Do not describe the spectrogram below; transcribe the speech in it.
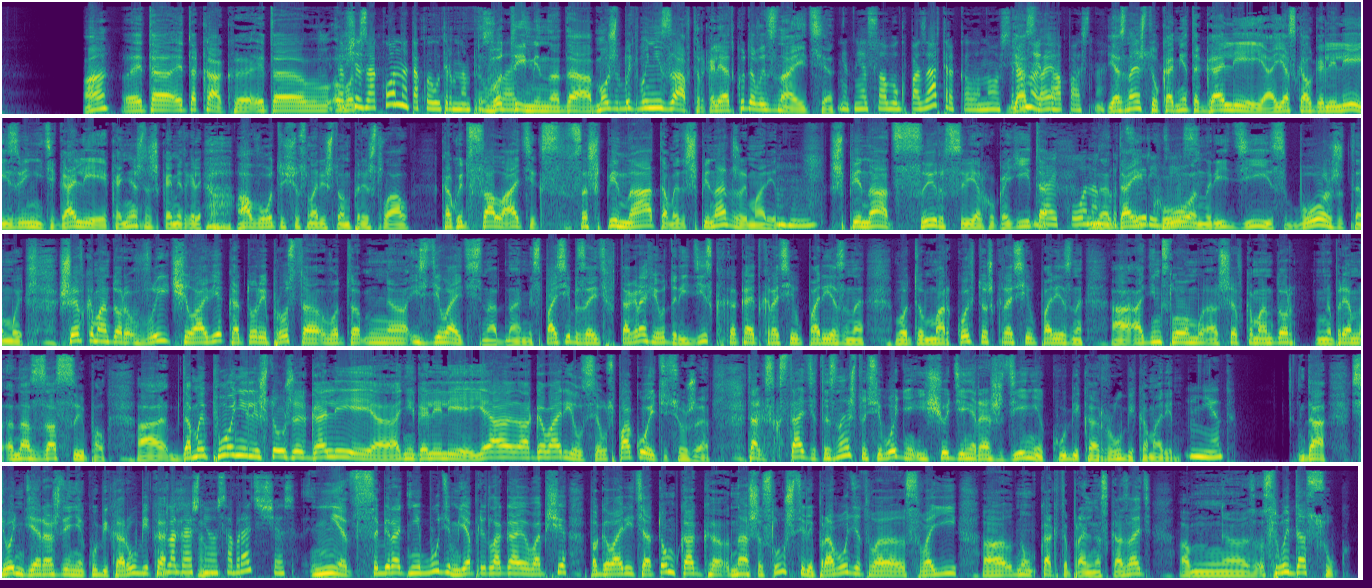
А? Это, это как? Это, Это вообще вот, законно такое утром нам присылать? вот именно, да. Может быть, мы не завтракали, откуда вы знаете? Нет, ну я, слава богу, позавтракала, но все Я равно знаю- это опасно. Я знаю, что комета Галлея, а я сказал Галилея, извините, Галлея, конечно же, комета Галлея. А вот еще, смотри, что он прислал. Какой-то салатик со шпинатом. Это шпинат же, Марин? Шпинат, сыр сверху, какие-то... Дайкон, огурцы, Дайкон, редис. боже ты мой. Шеф-командор, вы человек, который просто вот издеваетесь над нами. Спасибо за эти фотографии. Вот редиска какая-то красиво порезанная, вот морковь тоже красиво порезана. А, одним словом, э, шеф-командор прям нас засыпал. А, да мы поняли, что уже Галея, а не Галилея. Я оговорился, успокойтесь уже. Так, кстати, ты знаешь, что сегодня еще день рождения кубика Рубика, Марин? Нет. Да, сегодня день рождения кубика Рубика. Предлагаешь мне его собрать сейчас? Нет, собирать не будем. Я предлагаю вообще поговорить о том, как наши слушатели проводят э, свои, э, ну, как это правильно сказать, э, свой досуг.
